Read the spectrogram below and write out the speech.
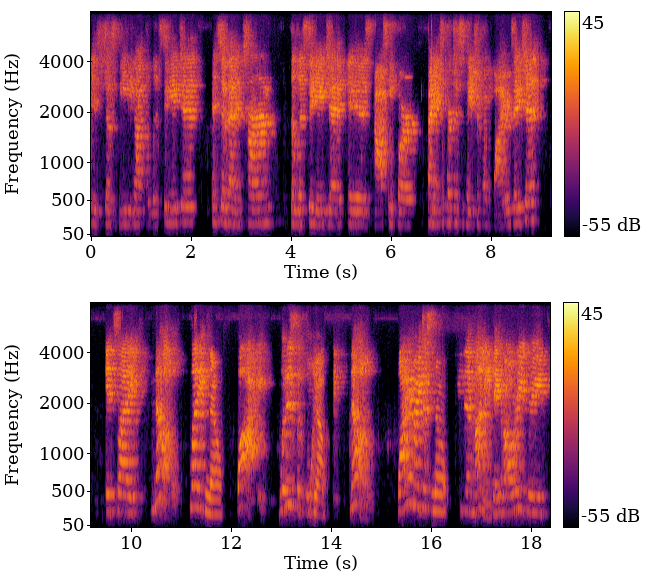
is just beating up the listing agent, and so then in turn, the listing agent is asking for financial participation from the buyer's agent, it's like, no, like, No, why? What is the point? no, No, why am I just no. giving them money? They have already agreed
